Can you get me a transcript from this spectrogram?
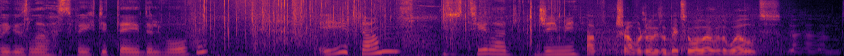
вивезла своїх дітей до Львову і там зустріла Джиммі. I've traveled a little bit all over the world. And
